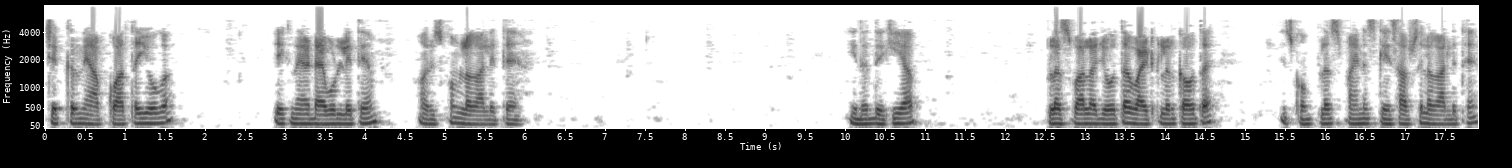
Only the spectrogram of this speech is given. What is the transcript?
चेक करने आपको आता ही होगा। एक नया डायोड लेते हैं हम, और इसको हम लगा लेते हैं। इधर देखिए आप प्लस वाला जो होता है व्हाइट कलर का होता है, इसको हम प्लस माइनस के हिसाब से लगा लेते हैं।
